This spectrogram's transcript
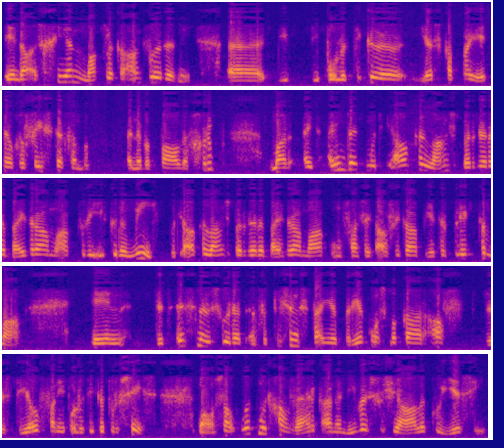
En daar is geen maklike antwoorde nie. Uh die die politieke heerskappy het nou gevestig in in 'n bepaalde groep maar uiteindelik moet elke landsburger 'n bydrae maak vir die ekonomie. Moet elke landsburger 'n bydrae maak om van Suid-Afrika 'n beter plek te maak. En dit is nou sodat in verkiesingstye breek ons mekaar af. Dis deel van die politieke proses. Maar ons sal ook moet gaan werk aan 'n nuwe sosiale kohesie.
